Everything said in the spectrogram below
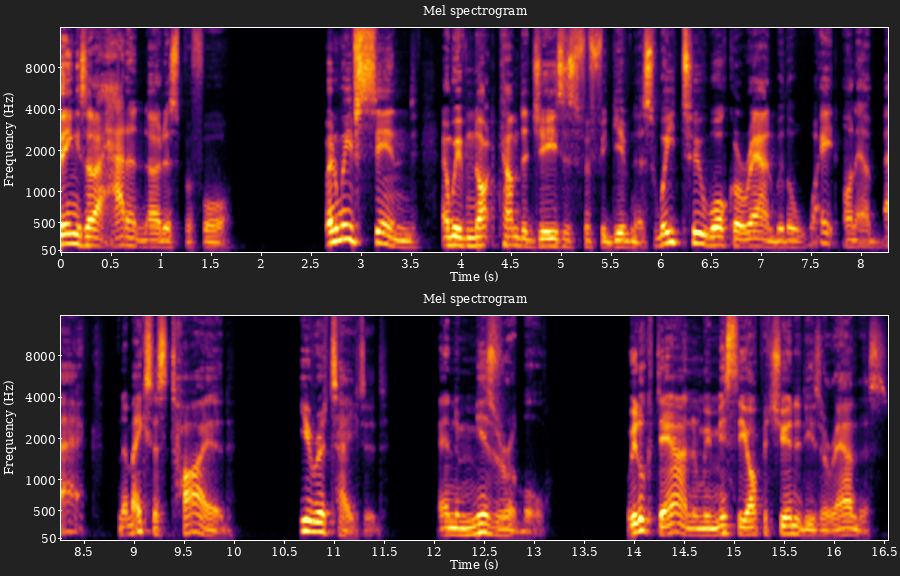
things that I hadn't noticed before. When we've sinned and we've not come to Jesus for forgiveness, we too walk around with a weight on our back, and it makes us tired, irritated, and miserable. We look down and we miss the opportunities around us.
